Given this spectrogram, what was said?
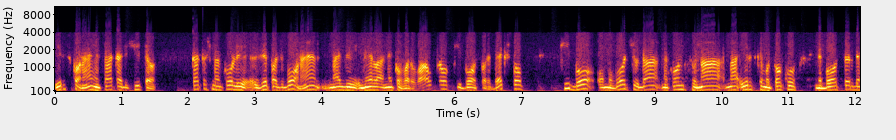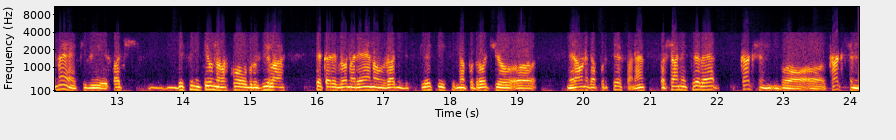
Irsko ne? in vsaka rešitev, kakršna koli že pač bo, ne? naj bi imela neko varovalko, ki bo torej backstop, ki bo omogočil, da na koncu na, na Irskem otoku ne bo trde meje, ki bi pač definitivno lahko ogrozila vse, kar je bilo narejeno v zadnjih desetletjih na področju uh, mirovnega procesa. Ne. Vprašanje je, kakšen, bo, kakšen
